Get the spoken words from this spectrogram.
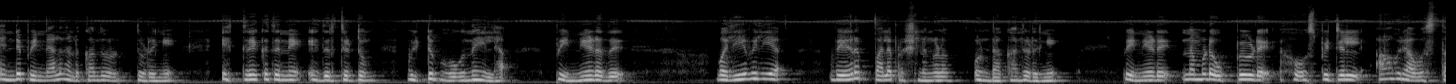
എന്റെ പിന്നാലെ നടക്കാൻ തുടങ്ങി. എത്രയൊക്കെ തന്നെ എതിർത്തിട്ടും വിട്ടുപോകുന്നേയില്ല പിന്നീടത് വലിയ വലിയ വേറെ പല പ്രശ്നങ്ങളും ഉണ്ടാക്കാൻ തുടങ്ങി. പിന്നീട് നമ്മുടെ ഉപ്പയുടെ ഹോസ്പിറ്റലിൽ ആ ഒരു അവസ്ഥ.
